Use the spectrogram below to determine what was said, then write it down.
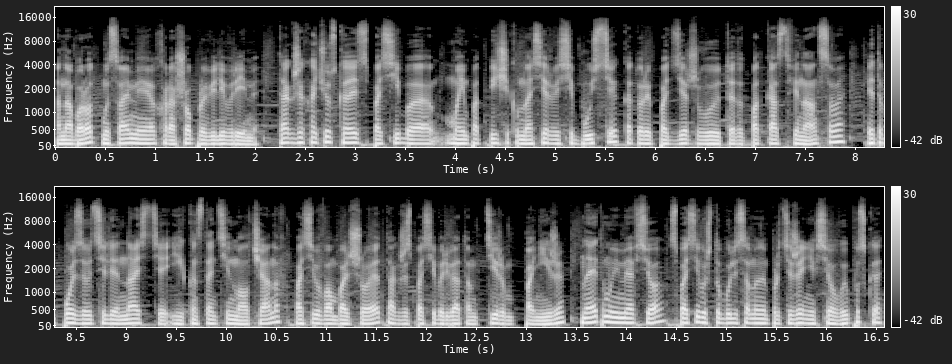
а наоборот, мы с вами хорошо провели время. Также хочу сказать спасибо моим подписчикам на сервисе Boosty, которые поддерживают этот подкаст финансово. Это пользователи Настя и Константин Молчанов. Спасибо вам большое. Также спасибо ребятам тиром пониже. На этом у меня все. Спасибо, что были со мной на протяжении всего выпуска.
